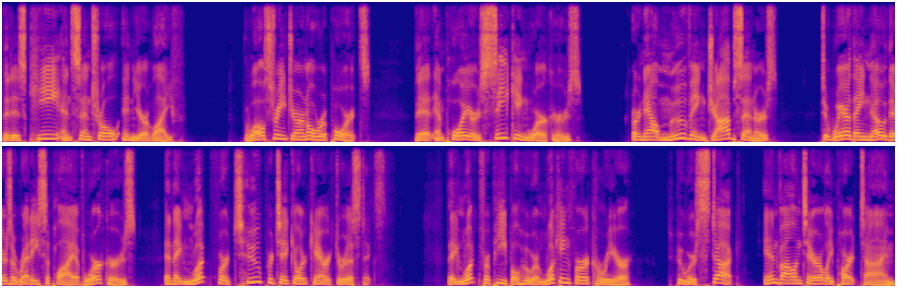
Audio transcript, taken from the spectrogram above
that is key and central in your life. The Wall Street Journal reports that employers seeking workers are now moving job centers to where they know there's a ready supply of workers and they look for two particular characteristics. They look for people who are looking for a career, who were stuck involuntarily part time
